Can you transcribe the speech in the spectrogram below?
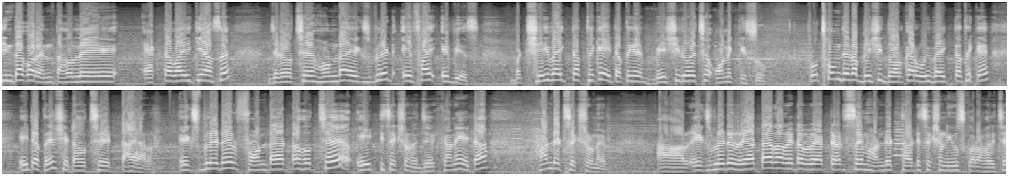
চিন্তা করেন, তাহলে একটা বাইকই আছে, যেটা হচ্ছে Honda Xblade FI ABS but সেই বাইকটার থেকে এটা থেকে বেশি রয়েছে অনেক কিছু। প্রথম যেটা বেশি দরকার ওই বাইকটা থেকে এইটাতে সেটা হচ্ছে টায়ার। এক্সব্লেডের ফ্রন্ট টায়ারটা হচ্ছে এইটটি সেকশনের যেখানে এটা হান্ড্রেড সেকশনের আর এক্সব্লেডের রেয়ার টায়ার আর এটার rear tyre same hundred thirty section use করা হয়েছে।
